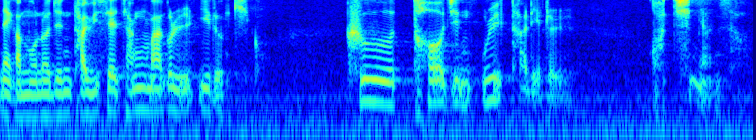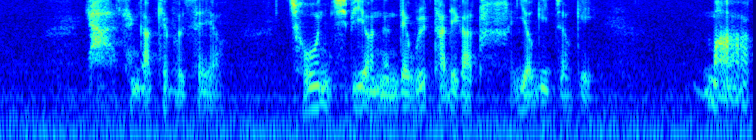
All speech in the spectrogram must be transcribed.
내가 무너진 다윗의 장막을 일으키고 그 터진 울타리를 고치면서 야 생각해 보세요. 좋은 집이었는데 울타리가 다 여기저기 막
